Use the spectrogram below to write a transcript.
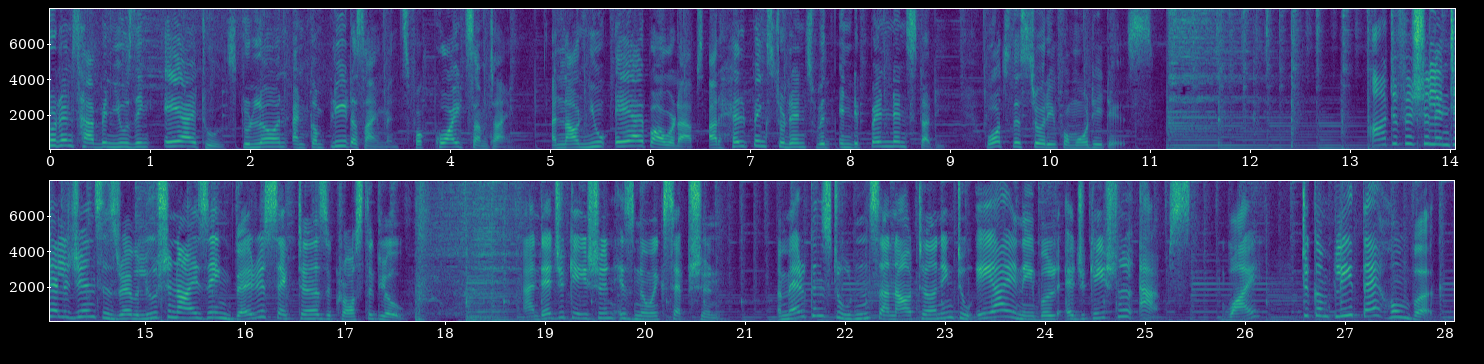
Students have been using AI tools to learn and complete assignments for quite some time. And now new AI-powered apps are helping students with independent study. Watch this story for more details. Artificial intelligence is revolutionizing various sectors across the globe. And education is no exception. American students are now turning to AI enabled educational apps. Why? To complete their homework.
